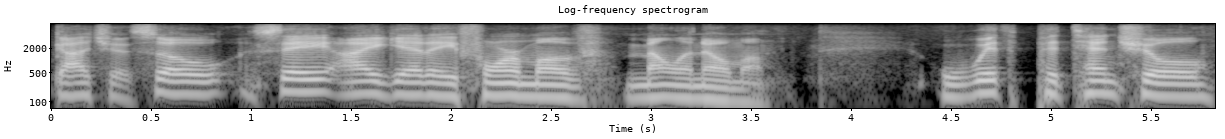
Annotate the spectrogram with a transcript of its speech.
Gotcha. So, say I get a form of melanoma with potential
